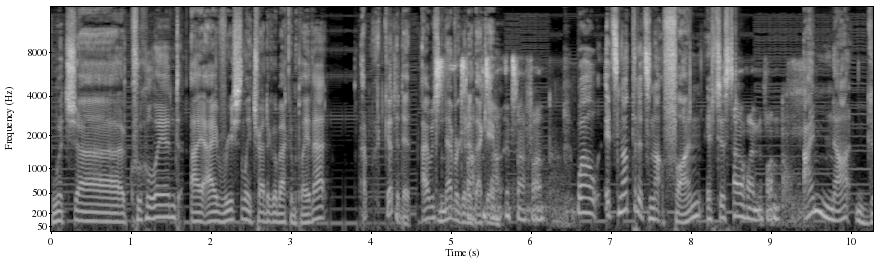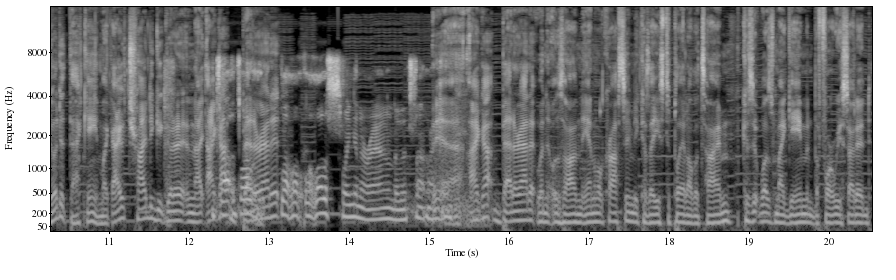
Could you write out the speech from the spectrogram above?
Which uh, Clukland, I I recently tried to go back and play that. I'm not good at it. I was never good at that it's game. Not, it's not fun. Well, it's not that it's not fun. It's just I don't find it fun. I'm not good at that game. Like I tried to get good at it, and I, I got it's lot- better at it. A lot, lot of swinging around, and it's not my Yeah, thing. I got better at it when it was on Animal Crossing because I used to play it all the time because it was my game. And before we started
